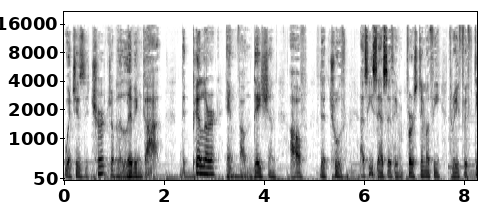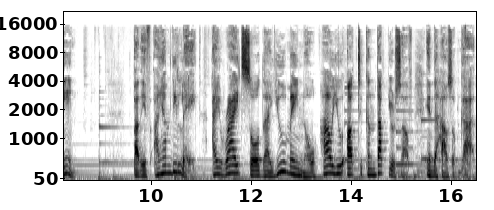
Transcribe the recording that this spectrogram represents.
which is the church of the living God, the pillar and foundation of the truth, as he says it in 1 Timothy 3:15. But if I am delayed, I write so that you may know how you ought to conduct yourself in the house of God,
